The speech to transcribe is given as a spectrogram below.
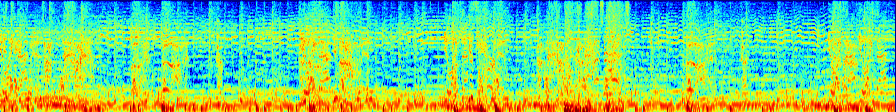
You like that? Win. You like that? You can't win! You like that? This'll hurt! Measure it! You like that? You like that?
